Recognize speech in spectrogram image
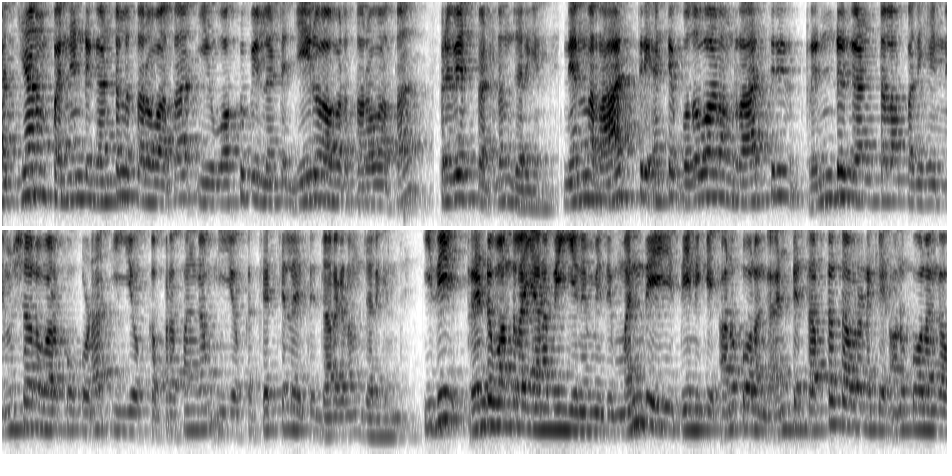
మధ్యాహ్నం పన్నెండు గంటల తర్వాత ఈ వహు బిల్ అంటే జీరో అవర్ తర్వాత ప్రవేశపెట్టడం జరిగింది. నిన్న రాత్రి అంటే బుధవారం రాత్రి రెండు గంటల పదిహేను నిమిషాల వరకు కూడా ఈ యొక్క ప్రసంగం ఈ యొక్క చర్చలు అయితే జరగడం జరిగింది. ఇది రెండు వందల ఎనభై ఎనిమిది మంది దీనికి అనుకూలంగా అంటే చట్ట సవరణకి అనుకూలంగా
